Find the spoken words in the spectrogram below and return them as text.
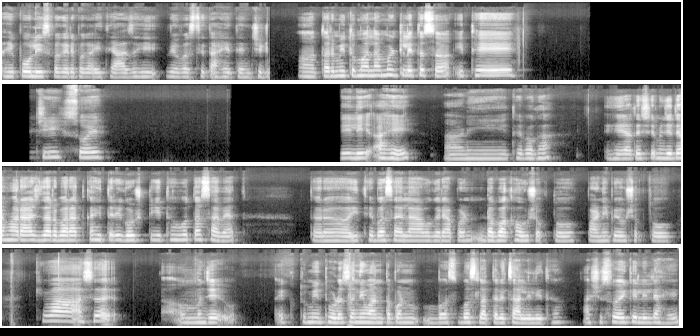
हे पोलीस वगैरे बघा इथे आजही व्यवस्थित आहे त्यांची. तर मी तुम्हाला म्हटले तसं इथे ची सोय लिहिली आहे. आणि इथे बघा हे अतिशय म्हणजे तेव्हा राजदरबारात काहीतरी गोष्टी इथं होत असाव्यात. तर इथे बसायला वगैरे आपण डबा खाऊ शकतो पाणी पिऊ शकतो. किंवा असं म्हणजे एक तुम्ही थोडंसं निवांत पण बस बसला तरी चालेल इथं. अशी सोय केलेली आहे.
